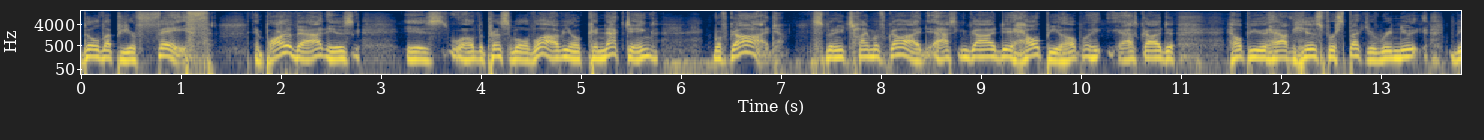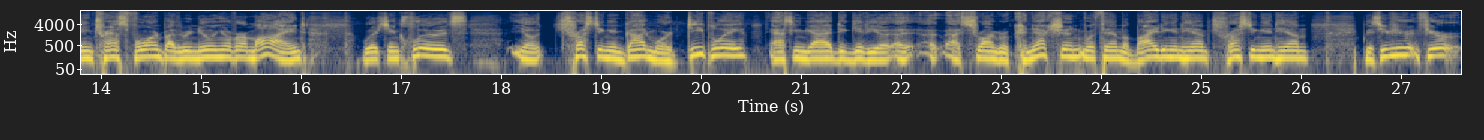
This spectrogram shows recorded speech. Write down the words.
build up your faith. And part of that is is well the principle of love, you know, connecting with God, spending time with God, asking God to help you, help ask God to help you have His perspective, renew, being transformed by the renewing of our mind, which includes you know, trusting in God more deeply, asking God to give you a, a, a, stronger connection with Him, abiding in Him, trusting in Him. Because if you're, if you're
